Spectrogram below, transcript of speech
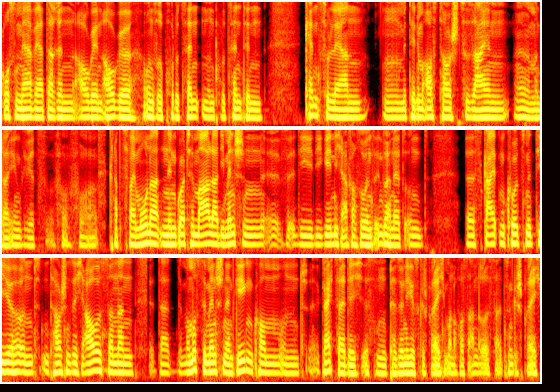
großen Mehrwert darin, Auge in Auge unsere Produzenten und Produzentinnen kennenzulernen, äh, mit denen im Austausch zu sein. Ne? Wenn man da irgendwie jetzt vor, vor knapp zwei Monaten in Guatemala, die Menschen, äh, die, die gehen nicht einfach so ins Internet und äh, skypen kurz mit dir und, und, tauschen sich aus, sondern da, man muss den Menschen entgegenkommen und gleichzeitig ist ein persönliches Gespräch immer noch was anderes als ein Gespräch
